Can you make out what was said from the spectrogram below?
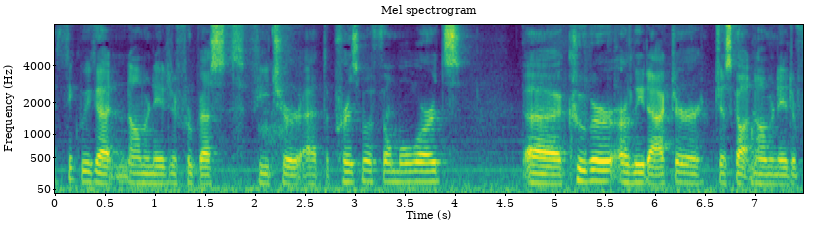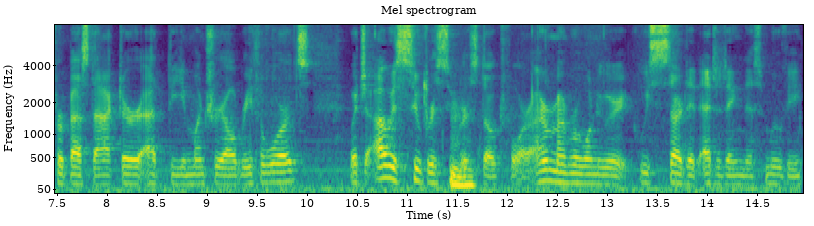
I think we got nominated for Best Feature at the Prisma Film Awards. Uh, Cougar, our lead actor, just got nominated for Best Actor at the Montreal Wreath Awards, which I was super, super Mhm. stoked for. I remember when we were, we started editing this movie,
